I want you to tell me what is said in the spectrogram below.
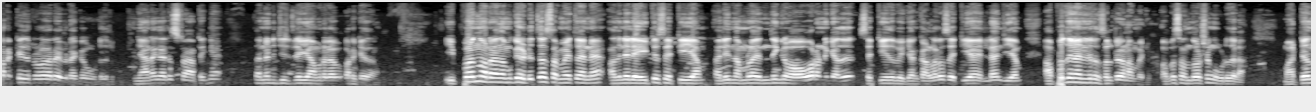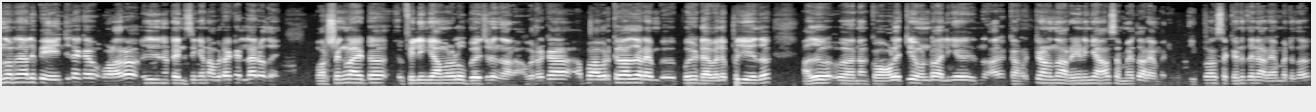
വർക്ക് ചെയ്തിട്ടുള്ളവരെ ഇവരൊക്കെ കൂടുതലും. ഞാനൊക്കെ സ്റ്റാർട്ടിങ് തന്നെ ഡിജിറ്റൽ ക്യാമറയിൽ വർക്ക് ചെയ്തതാണ്. ഇപ്പോൾ എന്ന് പറഞ്ഞാൽ നമുക്ക് എടുത്ത സമയത്ത് തന്നെ അതിന് ലൈറ്റ് സെറ്റ് ചെയ്യാം. അല്ലെങ്കിൽ നമ്മൾ എന്തെങ്കിലും ഓവർ ഉണ്ടെങ്കിൽ അത് സെറ്റ് ചെയ്ത് വെക്കാം. കളർ സെറ്റ് ചെയ്യാം എല്ലാം ചെയ്യാം. അപ്പോൾ തന്നെ അതിന്റെ റിസൾട്ട് കാണാൻ പറ്റും. അപ്പോൾ സന്തോഷം കൂടുതലാണ് മറ്റെന്ന് പറഞ്ഞാൽ ഇപ്പോൾ ഏഞ്ചിലൊക്കെ വളരെ ഇതിന് ടെൻസിങ് ആണ്. അവരൊക്കെ എല്ലാവരും അതെ. വർഷങ്ങളായിട്ട് ഫിലിം ക്യാമറകൾ ഉപയോഗിച്ചിരുന്നതാണ് അവരൊക്കെ അപ്പോൾ അവർക്ക് അത് പോയി ഡെവലപ്പ് ചെയ്ത് അത് ക്വാളിറ്റി ഉണ്ടോ അല്ലെങ്കിൽ കറക്റ്റ് ആണെന്ന് അറിയണമെങ്കിൽ ആ സമയത്ത് അറിയാൻ പറ്റും. ഇപ്പോൾ ആ സെക്കൻഡിൽ തന്നെ അറിയാൻ പറ്റുന്നത്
